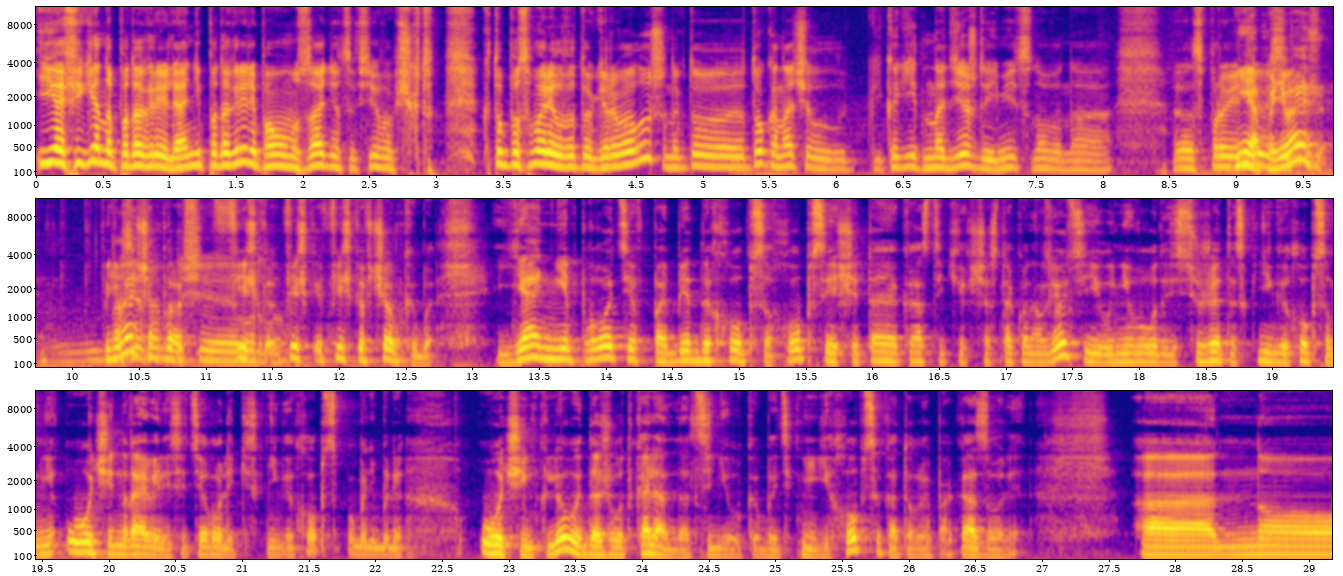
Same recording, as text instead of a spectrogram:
и офигенно подогрели. Они подогрели, по-моему, задницы все вообще, кто, кто посмотрел в итоге Revolution, и кто только начал какие-то надежды иметь снова на э, справедливость. Не, понимаешь, понимаешь, чем фишка, фишка, фишка в чем, как бы. Я не против победы Хопса. Хопс, я считаю, как раз таки сейчас такой назовете, и у него вот эти сюжеты с книгой Хопса, мне очень нравились эти ролики с книгой Хопса, по они были очень клевые, даже вот Колян оценил, как бы, эти книги Хопса, которые показывали. А, но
